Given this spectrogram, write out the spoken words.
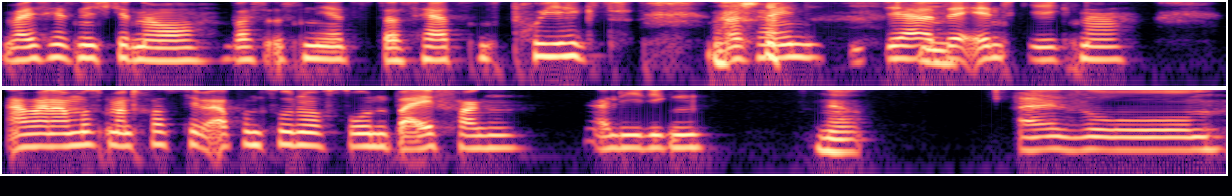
weiß jetzt nicht genau, was ist denn jetzt das Herzensprojekt? Wahrscheinlich der, Hm. der Endgegner. Aber da muss man trotzdem ab und zu noch so einen Beifang erledigen. ja. Also,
